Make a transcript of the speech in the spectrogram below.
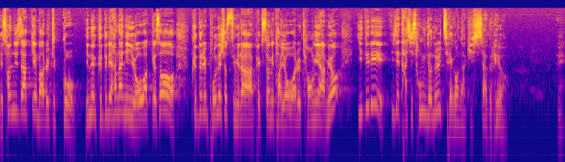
예, 선지자께 말을 듣고 이는 그들이 하나님 여호와께서 그들을 보내셨습니다. 백성이 다 여호와를 경외하며 이들이 이제 다시 성전을 재건하기 시작을 해요. 예.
